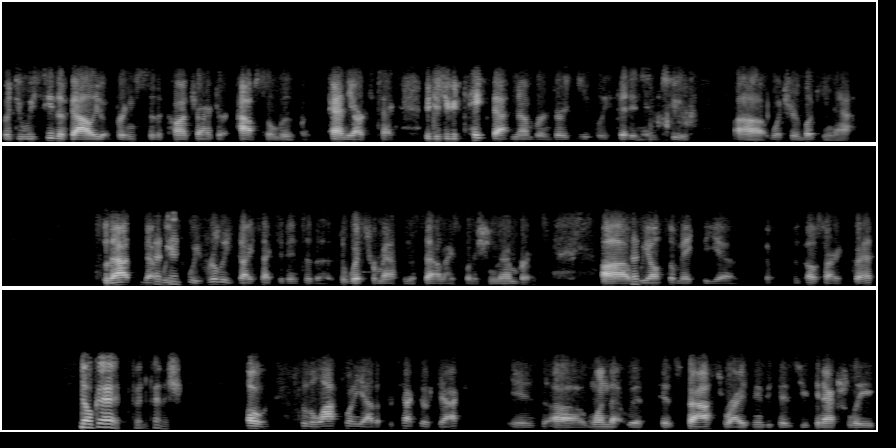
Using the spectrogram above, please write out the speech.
But do we see the value it brings to the contractor? Absolutely, and the architect, because you could take that number and very easily fit it into uh, what you're looking at. So that that we we've really dissected into the the Whisper mats and the sound isolation membranes. Uh, we also make the, uh, the oh sorry, go ahead. No, go ahead. Finish. Oh, so the last one, yeah, the protective deck is uh, one that with, is fast rising because you can actually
